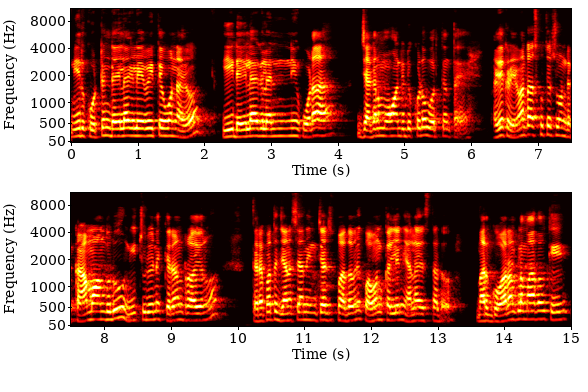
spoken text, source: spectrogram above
మీరు కొట్టిన డైలాగులు ఏవైతే ఉన్నాయో ఈ డైలాగులన్నీ కూడా జగన్మోహన్ రెడ్డికి కూడా వర్తింతాయి పైగా ఇక్కడ ఏమని రాసుకొచ్చారు చూడండి. కామాంధుడు నీచుడైన కిరణ్ రాయను తిరుపతి జనసేన ఇన్ఛార్జ్ పదవిని పవన్ కళ్యాణ్ ఎలా ఇస్తాడో? మరి గోరంట్ల మాధవ్కి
